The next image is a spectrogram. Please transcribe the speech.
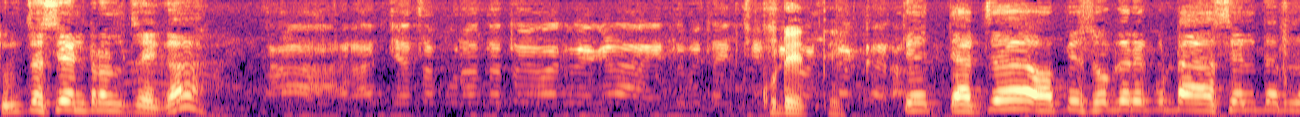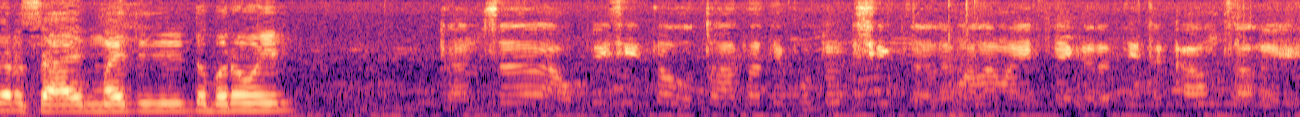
तुमचं सेंट्रलचं आहे का? हा राज्याचा पुरातत्व विभाग वेगळा आहे. तुम्ही त्यांच्याशी कुठे आहेत ते? contact करा ते त्याचं ऑफिस वगैरे कुठं असेल तर जर साहेब माहिती दिली तर बरं होईल. त्यांचं ऑफिस इथं होतं. आता ते कुठं शिफ्ट झालं मला माहीत नाही. कारण तिथं काम चालू आहे.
